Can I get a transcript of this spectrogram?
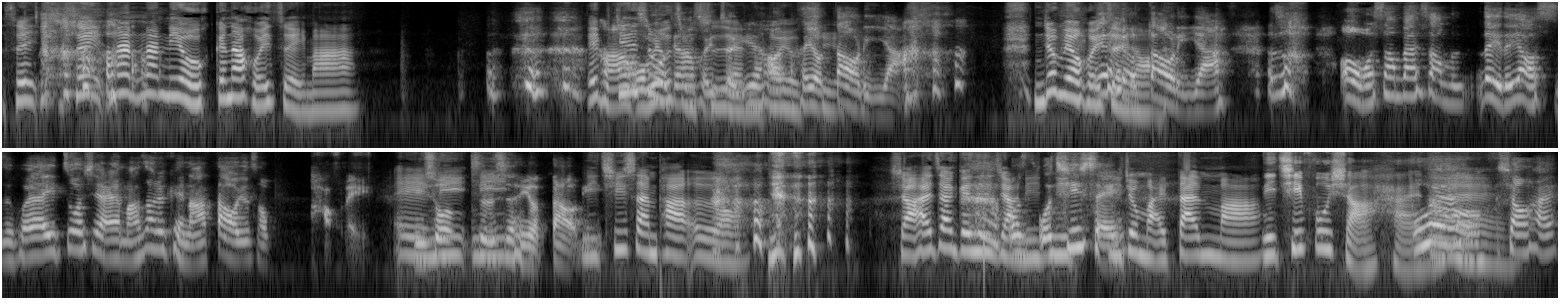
所以所以那那你有跟他回嘴吗？哎、欸，今天是我主持人，好有很有道理呀、啊！你就没有回嘴了？有道理呀、啊！他说：“哦，我上班上的累的要死，回来一坐下来，马上就可以拿到，有什么不好嘞？”哎、欸，你说是不是很有道理？你，你欺善怕恶哦！小孩这样跟你讲，你我欺谁？你就买单吗？你欺负小孩？不会、啊，小孩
